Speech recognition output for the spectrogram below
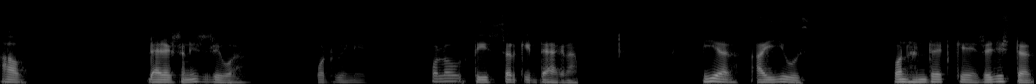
how? Direction is reverse what we need. Follow this circuit diagram. Here I use 100k resistor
